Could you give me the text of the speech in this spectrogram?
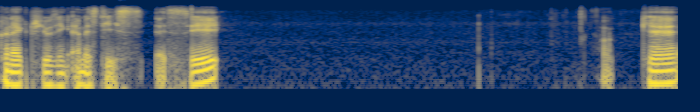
connect using MSTSC. Okay.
